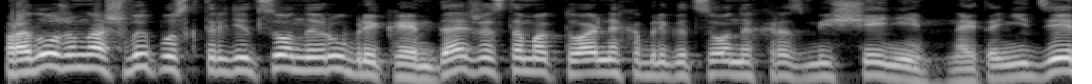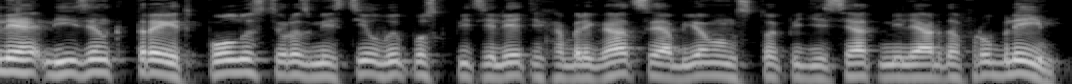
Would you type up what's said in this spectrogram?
Продолжим наш выпуск традиционной рубрикой дайджестом актуальных облигационных размещений. На этой неделе Leasing Trade полностью разместил выпуск пятилетних облигаций объемом 150 миллиардов рублей.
